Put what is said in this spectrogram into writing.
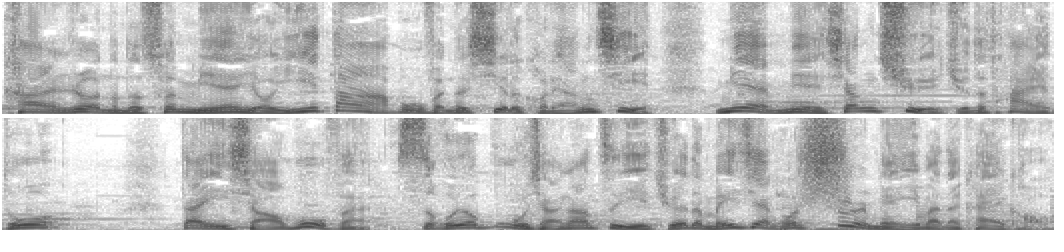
看热闹的村民有一大部分都吸了口凉气，面面相觑，觉得太多；但一小部分似乎又不想让自己觉得没见过世面一般的开口。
